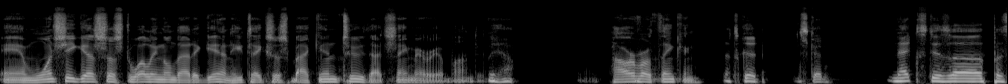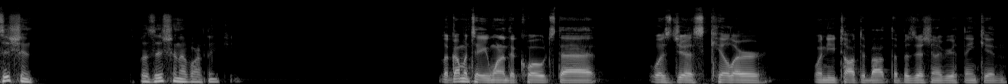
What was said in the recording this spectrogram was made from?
And once he gets us dwelling on that again, he takes us back into that same area of bondage. Yeah. Power of our thinking. That's good. It's good. Next is a position. The position of our thinking. Look, I'm gonna tell you one of the quotes that was just killer when you talked about the position of your thinking,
